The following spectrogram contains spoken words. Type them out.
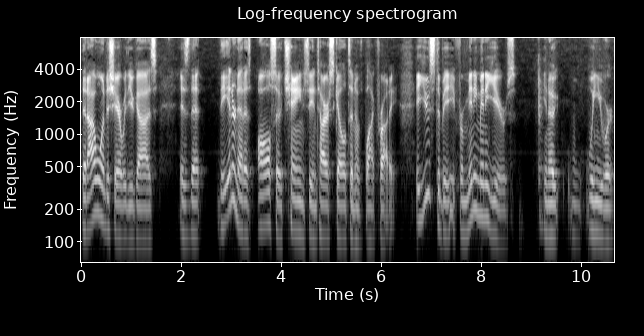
that I wanted to share with you guys is that the internet has also changed the entire skeleton of Black Friday. It used to be for many, many years, you know, when you were,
